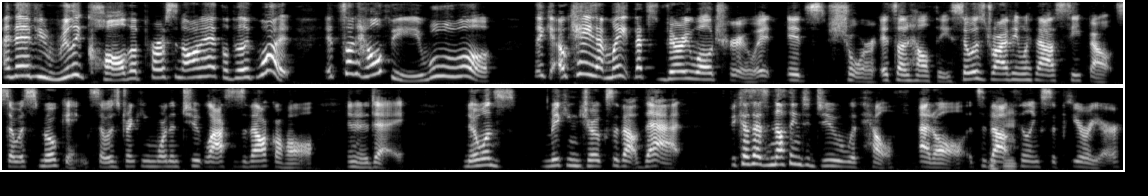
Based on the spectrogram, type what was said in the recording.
and then if you really call the person on it, they'll be like, "What? It's unhealthy." Whoa, whoa, whoa. Like, okay, that might that's very well true. It it's sure it's unhealthy. So is driving without a seatbelt. So is smoking. So is drinking more than two glasses of alcohol in a day. No one's making jokes about that because it has nothing to do with health at all. It's about Mhm. feeling superior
